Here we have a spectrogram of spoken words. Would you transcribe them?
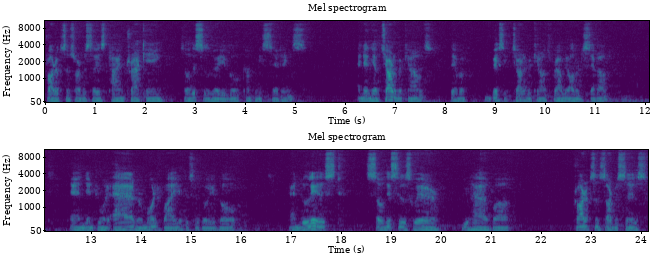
products and services, time tracking. So this is where you go, company settings. And then you have chart of accounts. They have a basic chart of accounts probably already set up. And then if you want to add or modify it, this is where you go. And list, so this is where you have uh, products and services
